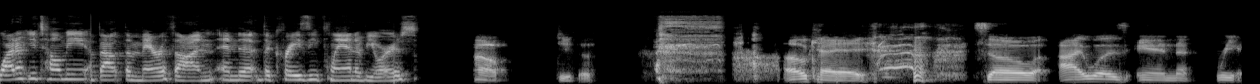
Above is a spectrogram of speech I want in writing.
why don't you tell me about the marathon and the, the crazy plan of yours? Oh, Jesus. Okay. so I was in reha-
